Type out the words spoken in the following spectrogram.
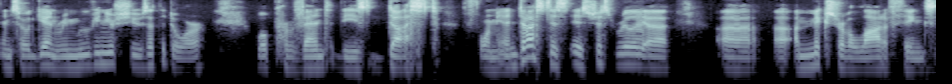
And so again, removing your shoes at the door will prevent these dust forming. And dust is is just really a uh, a mixture of a lot of things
